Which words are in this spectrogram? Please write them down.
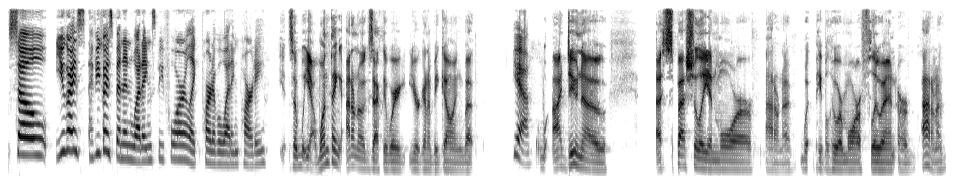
So, you guys, have you guys been in weddings before? Like part of a wedding party? So yeah, one thing I don't know exactly where you're going to be going, but Yeah. I do know, especially in more I don't know what people who are more affluent or I don't know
